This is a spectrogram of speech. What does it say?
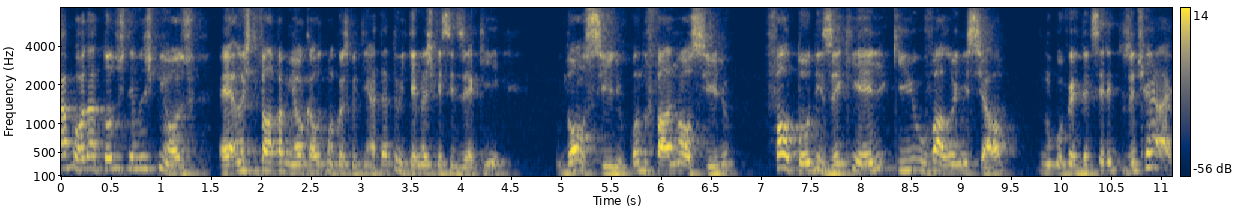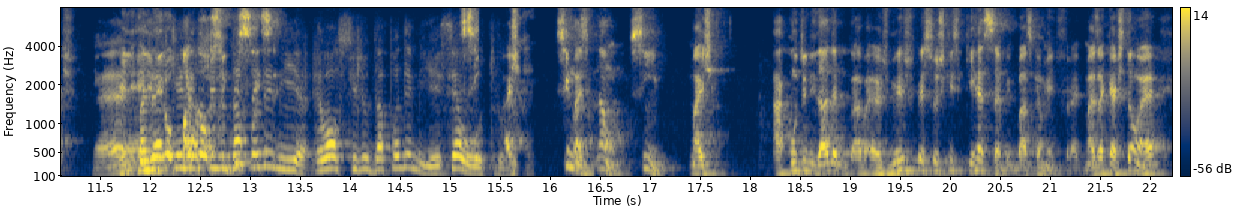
abordado todos os temas espinhosos. É, antes de falar para Minhoca, a última coisa que eu tinha, até tuitei, mas esqueci de dizer aqui, do auxílio. Quando fala no auxílio, faltou dizer que ele que o valor inicial no governo dele seria 200 reais. É, ele, mas ele é virou do auxílio da pandemia. É o auxílio da pandemia. Esse é sim, outro. Mas, sim, mas não, sim, mas a continuidade é as mesmas pessoas que, que recebem, basicamente, Fred. Mas a questão é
